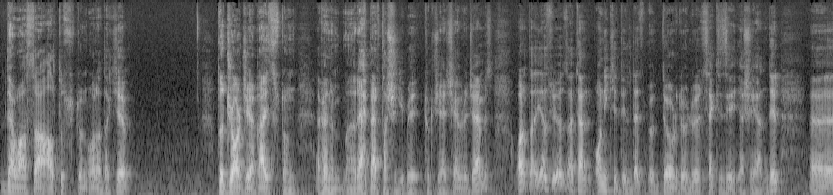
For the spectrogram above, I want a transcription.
devasa altı sütun oradaki The Georgia Guidestone efendim e, rehber taşı gibi Türkçe'ye çevireceğimiz. Orada yazıyor zaten 12 dilde 4 ölü 8'i yaşayan dil. Ee,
